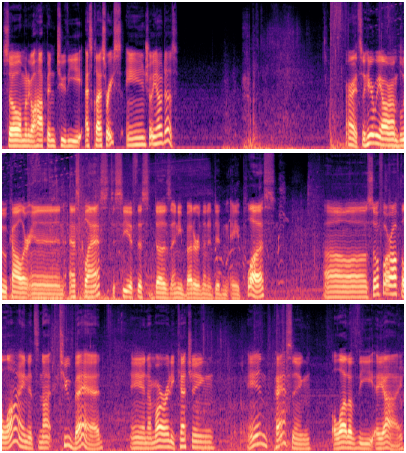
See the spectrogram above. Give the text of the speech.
So I'm going to go hop into the S-Class race and show you how it does. Alright, so here we are on Blue Collar in S-Class to see if this does any better than it did in A+. plus. Uh, so far off the line, it's not too bad. And I'm already catching and passing a lot of the AI.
